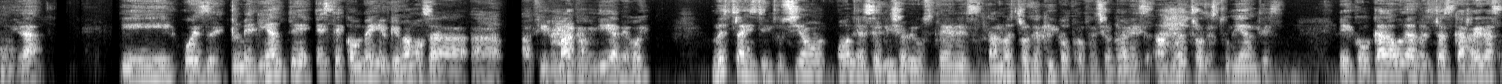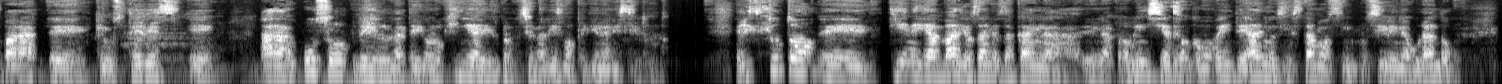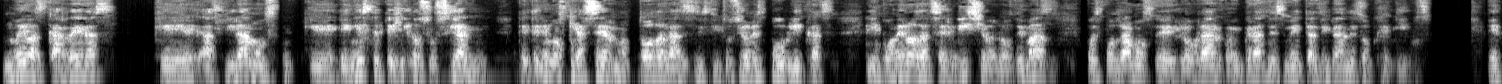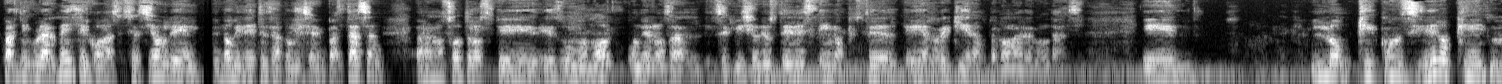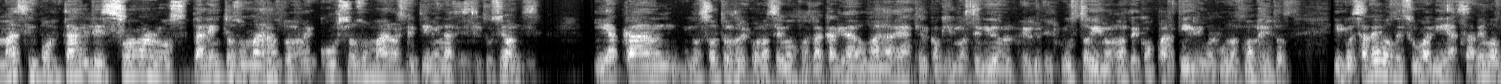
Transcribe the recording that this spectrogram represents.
comunidad. Y pues mediante este convenio que vamos a, a, firmar el día de hoy, nuestra institución pone al servicio de ustedes, a nuestros equipos profesionales, a nuestros estudiantes, eh, con cada una de nuestras carreras para eh, que ustedes eh, hagan uso de la tecnología y el profesionalismo que tiene el instituto. El instituto tiene ya varios años acá en la, en la provincia, son como 20 años y estamos inclusive inaugurando nuevas carreras que aspiramos que en este tejido social que tenemos que hacernos todas las instituciones públicas y ponernos al servicio de los demás, pues podamos eh, lograr grandes metas y grandes objetivos. Eh, particularmente con la Asociación de, No Videntes de la provincia de Pastaza, para nosotros eh, es un honor ponernos al servicio de ustedes en lo que ustedes requieran, perdón la redundancia. Lo que considero que más importante son los talentos humanos, los recursos humanos que tienen las instituciones. Y acá nosotros reconocemos pues, la calidad humana de Ángel, con quien hemos tenido el, gusto y el honor de compartir en algunos momentos. Y pues sabemos de su valía, sabemos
